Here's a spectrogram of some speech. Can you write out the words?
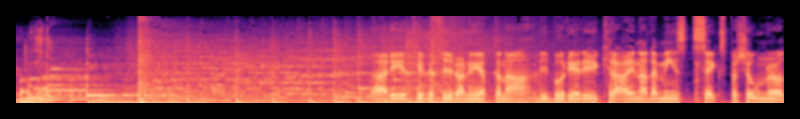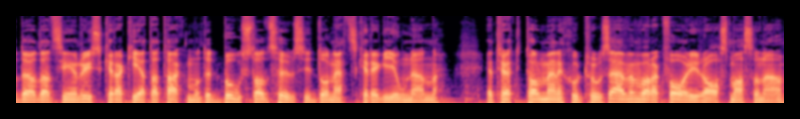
Det här är TV4-nyheterna. Vi börjar i Ukraina där minst sex personer har dödats i en rysk raketattack mot ett bostadshus i Donetsk-regionen. Ett 30-tal människor tros även vara kvar i rasmassorna.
